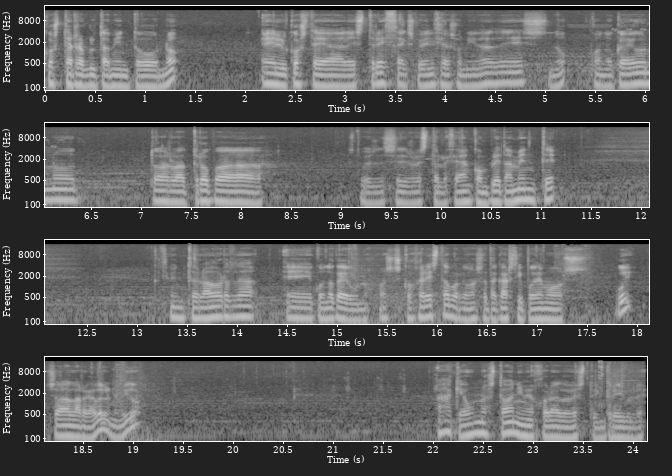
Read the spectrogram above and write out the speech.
Coste de reclutamiento, no. El coste a destreza, experiencia de las unidades, no. Cuando cae uno, toda la tropa se restablecerán completamente. Crecimiento a la horda. Eh, cuando cae uno. Vamos a escoger esta porque vamos a atacar si podemos... Uy, se ha alargado el enemigo. Ah, que aún no estaba ni mejorado esto, increíble.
